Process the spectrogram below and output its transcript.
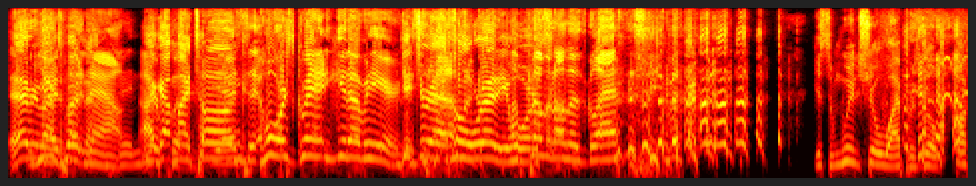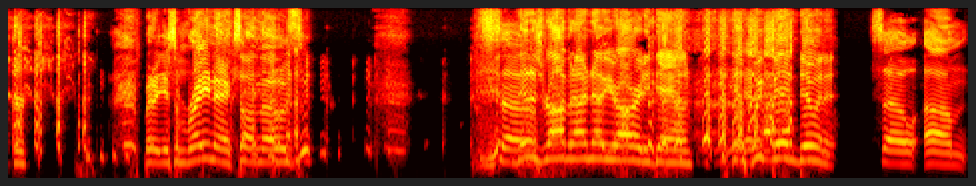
Everybody's You're putting out. And I you're got my tongue. That's it. Horace Grant, you get over here. Get your I'm asshole ready, I'm Horace. coming on those glasses. Get some windshield wipers, little fucker. Better get some Rain-X on those. So Dennis Robin, I know you're already down. We've been doing it. So, um,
